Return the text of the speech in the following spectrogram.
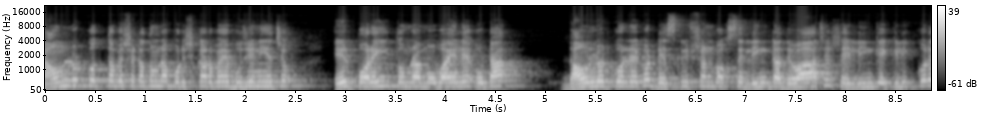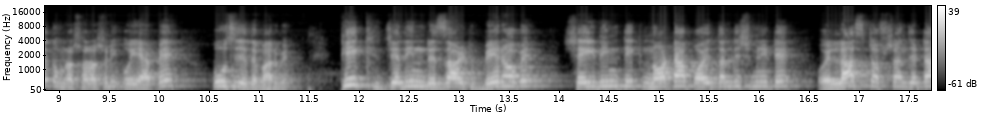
ডাউনলোড করতে হবে সেটা তোমরা পরিষ্কারভাবে বুঝে নিয়েছো। এরপরেই তোমরা মোবাইলে ওটা ডাউনলোড করে রেখো। ডেসক্রিপশন বক্সের লিঙ্কটা দেওয়া আছে। সেই লিঙ্কে ক্লিক করে তোমরা সরাসরি ওই অ্যাপে পৌঁছে যেতে পারবে। ঠিক যেদিন রেজাল্ট বের হবে, সেই দিন ঠিক নটা পঁয়তাল্লিশ মিনিটে ওই লাস্ট অপশান যেটা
